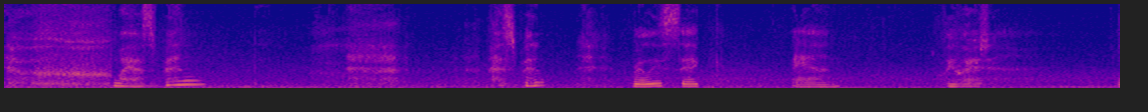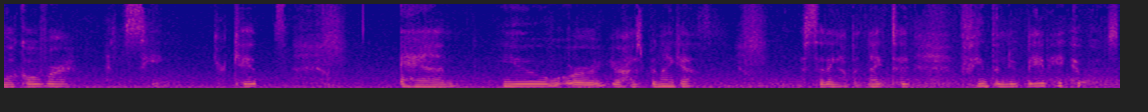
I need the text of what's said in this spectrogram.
My husband has been really sick, and we would look over and see your kids and. You or your husband, I guess, sitting up at night to feed the new baby. It was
